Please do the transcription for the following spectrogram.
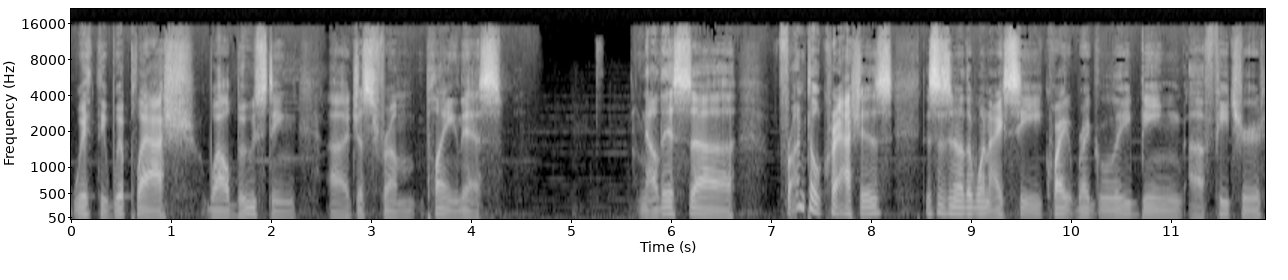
with the whiplash while boosting uh, just from playing this. Now this frontal crashes. This is another one I see quite regularly being uh, featured,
